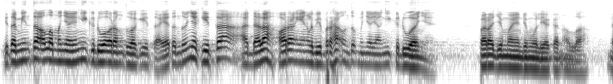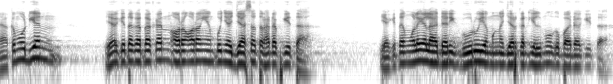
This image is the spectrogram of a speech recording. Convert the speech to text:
kita minta Allah menyayangi kedua orang tua kita. Ya tentunya kita adalah orang yang lebih berhak untuk menyayangi keduanya. Para jemaah yang dimuliakan Allah. Nah kemudian ya kita katakan orang-orang yang punya jasa terhadap kita. Ya kita mulailah dari guru yang mengajarkan ilmu kepada kita.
